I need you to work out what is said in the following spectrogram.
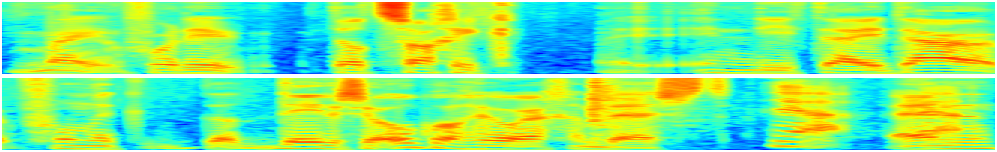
Maar voor die, dat zag ik in die tijd daar, vond ik, dat deden ze ook wel heel erg hun best. ja. En ja.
